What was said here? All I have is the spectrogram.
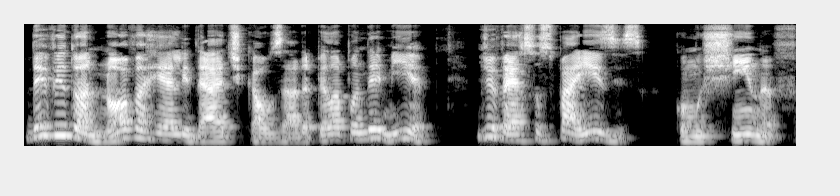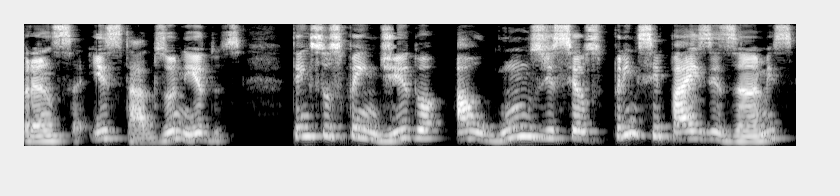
Devido à nova realidade causada pela pandemia, diversos países, como China, França e Estados Unidos, tem suspendido alguns de seus principais exames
